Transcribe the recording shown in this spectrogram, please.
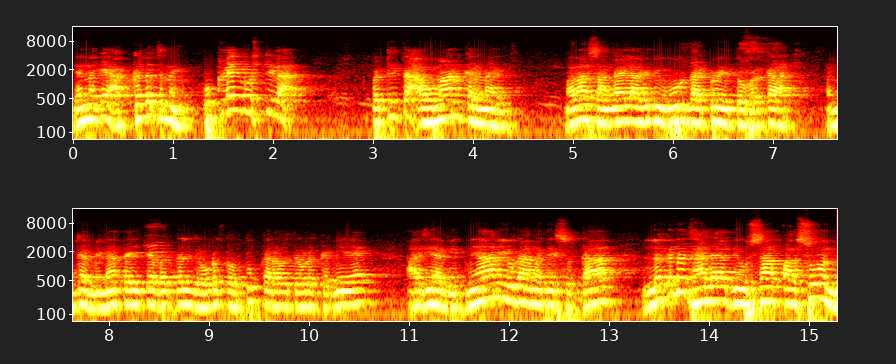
यांना काही अक्कलच नाही. कुठल्याही गोष्टीला पतीचा अवमान करणारी. मला सांगायला अगदी ऊर दाटून येतो बरं का. आमच्या मीनाताईच्याबद्दल जेवढं कौतुक करावं तेवढं कमी आहे. आज या विज्ञान युगामध्ये सुद्धा लग्न झाल्या दिवसापासून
